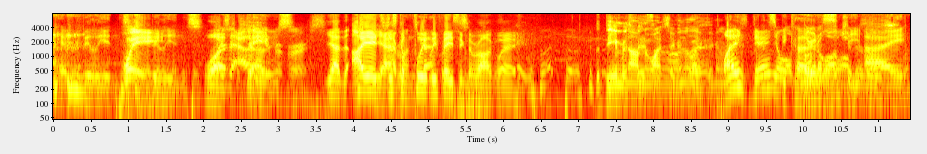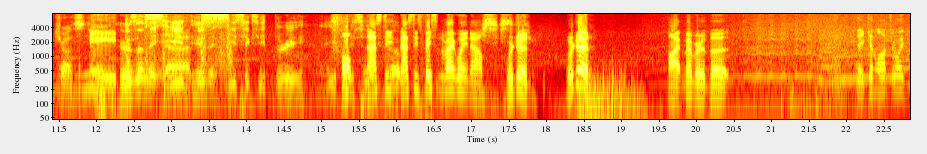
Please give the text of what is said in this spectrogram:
I have billions, Wait. billions. Why What? is the Audi in Does. reverse? Yeah, the i8's Yeah, just everyone's completely backwards. facing the wrong way. What the? The beamer's No, facing no, watch. the They're wrong gonna like. way. They're gonna. Why is Daniel? because They're gonna launch the. I Trust. eight Who's in the E? sucks. Who's in E63? Oh, E36, nasty, up. nasty's facing the right way now. We're good. We're good. All right, remember the. They can launch away. From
